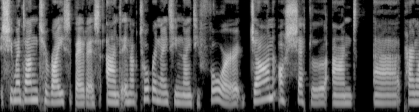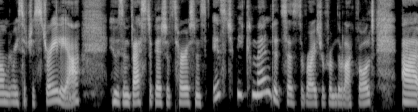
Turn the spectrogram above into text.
she went on to write about it, and in October 1994, John Auchettl and uh, Paranormal Research Australia, whose investigative thoroughness is to be commended, says the writer from the Black Vault, uh,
